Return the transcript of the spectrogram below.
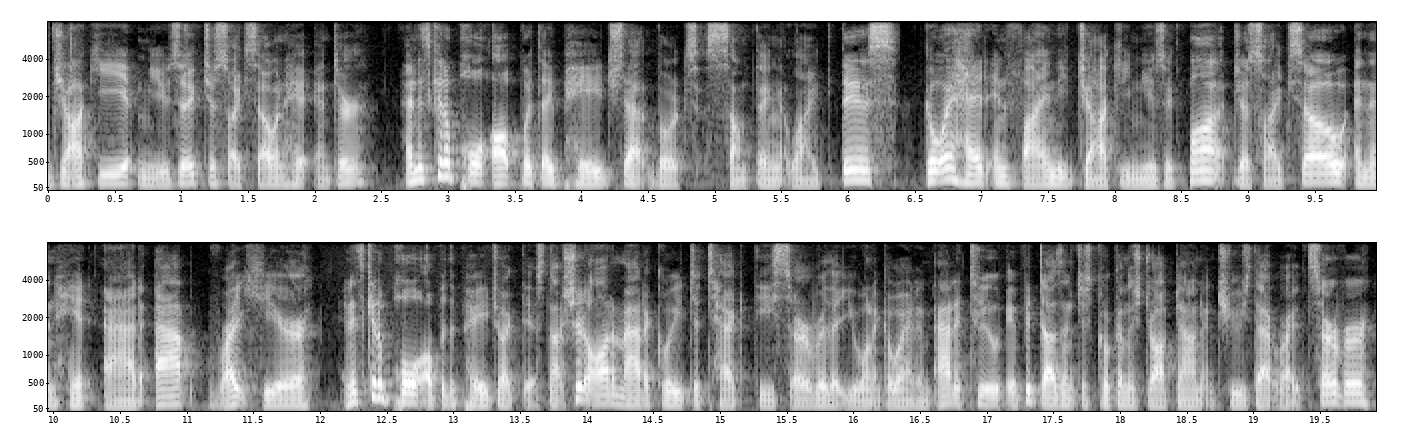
jockie music just like so and hit enter. And it's going to pull up with a page that looks something like this. Go ahead and find the jockie music bot just like so and then hit add app right here and it's going to pull up with a page like this. Now, it should automatically detect the server that you want to go ahead and add it to. If it doesn't, just click on this drop down and choose that right server.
